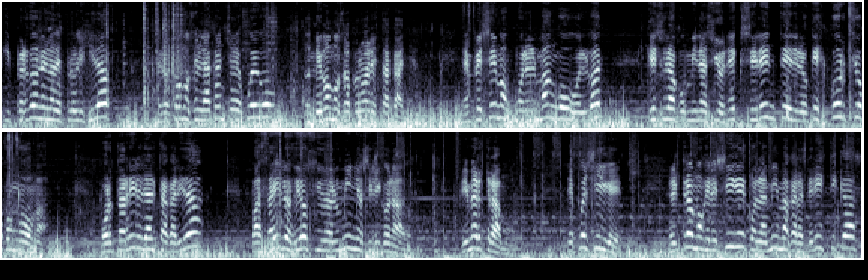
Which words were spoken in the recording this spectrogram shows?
y perdonen la desprolijidad pero estamos en la cancha de juego donde vamos a probar esta caña Empecemos por el mango o el bat, que es una combinación excelente de lo que es corcho con goma. Portarril de alta calidad, pasahilos de óxido de aluminio siliconado. Primer tramo. Después sigue el tramo que le sigue con las mismas características.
